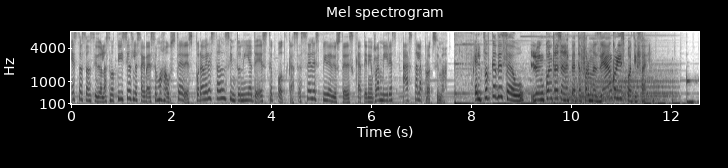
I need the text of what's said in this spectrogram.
Estas han sido las noticias. Les agradecemos a ustedes por haber estado en sintonía de este podcast. Se despide de ustedes Catherine Ramírez. Hasta la próxima. El podcast de CEU lo encuentras en las plataformas de Anchor y Spotify.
